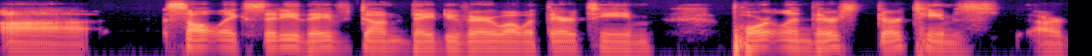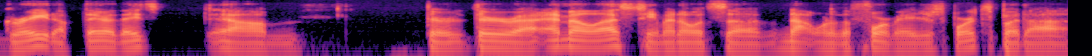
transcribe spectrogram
Uh, Salt Lake City, they've done they do very well with their team. Portland, their their teams are great up there. They um, their their uh, MLS team. I know it's uh, not one of the four major sports, but uh,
